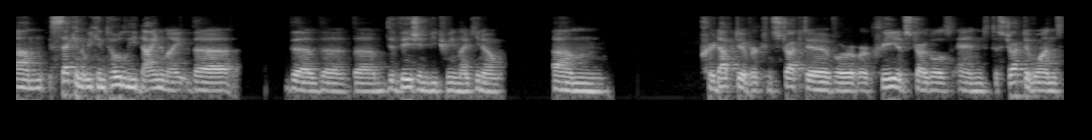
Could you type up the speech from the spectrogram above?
Um, second we can totally dynamite the the the the division between like you know um, productive or constructive or, or creative struggles and destructive ones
